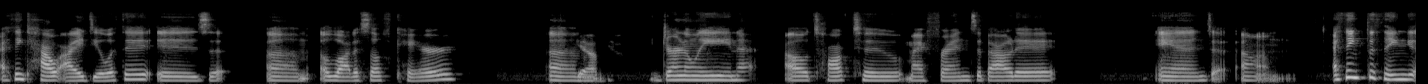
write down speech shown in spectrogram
I think how I deal with it is um, a lot of self care. Um, yeah. Journaling. I'll talk to my friends about it. And um, I think the thing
